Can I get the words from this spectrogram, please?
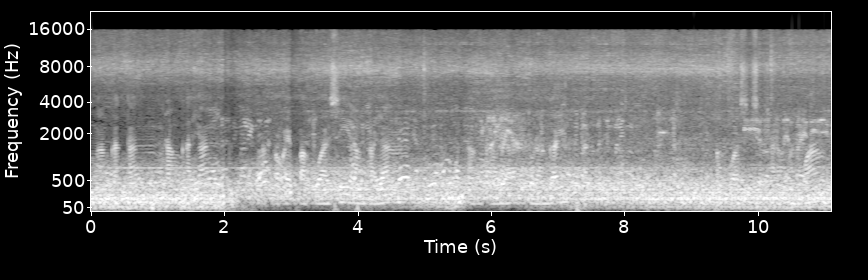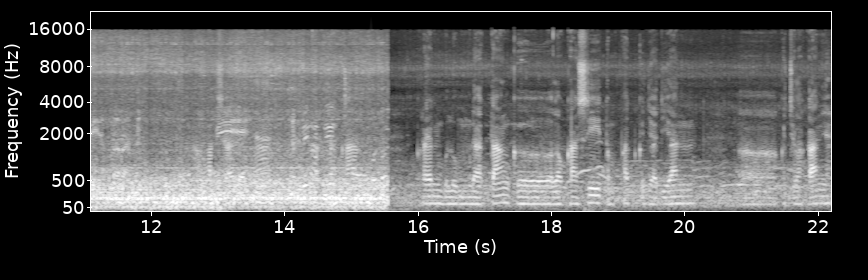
Pengangkatan rangkaian atau evakuasi rangkaian rangkaian Turangga ya evakuasi secara manual alat seadanya dikarenakan kren belum datang ke lokasi tempat kejadian eh, kecelakaan ya.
